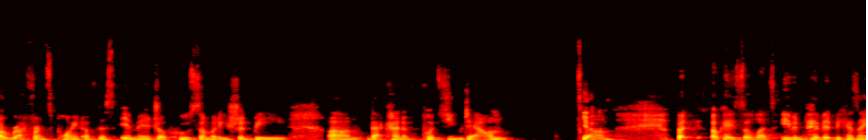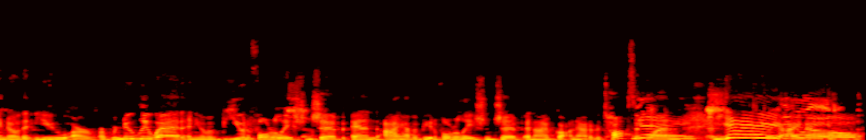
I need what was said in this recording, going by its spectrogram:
a reference point of this image of who somebody should be um, that kind of puts you down Yeah. um, but okay, so let's even pivot because I know that you are, are newlywed and you have a beautiful relationship, and I have a beautiful relationship, and I've gotten out of a toxic one. Yay! Yay! I know.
